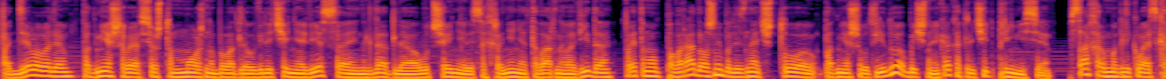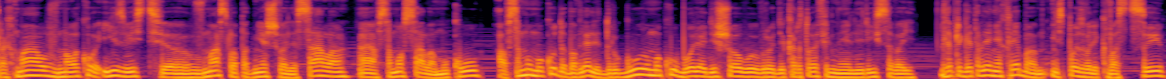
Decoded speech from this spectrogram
подделывали, подмешивая все, что можно было для увеличения веса, иногда для улучшения или сохранения товарного вида. Поэтому повара должны были знать, что подмешивают в еду обычно и как отличить примеси. В сахар могли класть крахмал, в молоко известь, э, в масло подмешивали сало, а в само сало муку, а в саму муку добавляли другую муку, более дешевую, вроде картофельной или рисовой. Для приготовления хлеба использовали квасцы,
